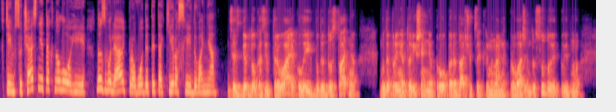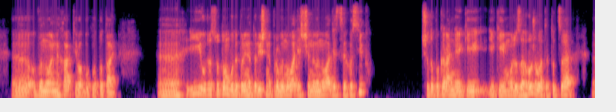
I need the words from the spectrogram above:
Втім, сучасні технології дозволяють проводити такі розслідування. Цей збір доказів триває. Коли їх буде достатньо, буде прийнято рішення про передачу цих кримінальних проваджень до суду відповідно е, обвинувальних актів або клопотань. Е, і уже судом буде прийнято рішення про винуватість чи невинуватість цих осіб щодо покарання, які, яке їм може загрожувати, то це е,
